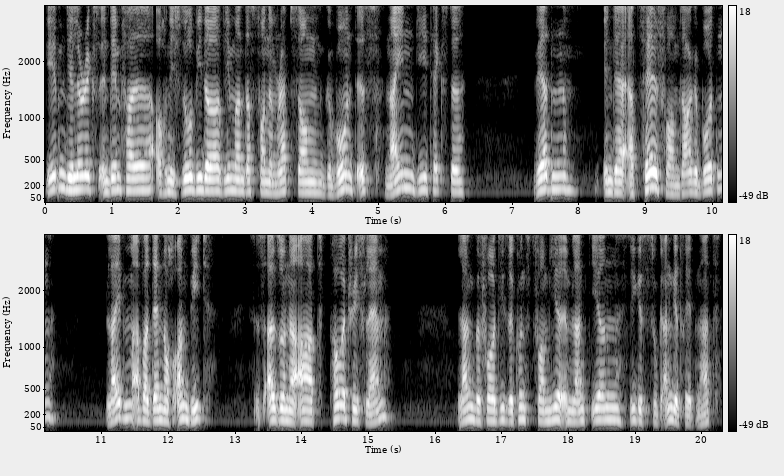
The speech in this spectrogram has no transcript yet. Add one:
geben die Lyrics in dem Fall auch nicht so wieder, wie man das von einem Rap-Song gewohnt ist. Nein, die Texte werden in der Erzählform dargeboten, bleiben aber dennoch onbeat. Es ist also eine Art Poetry Slam, lang bevor diese Kunstform hier im Land ihren Siegeszug angetreten hat.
